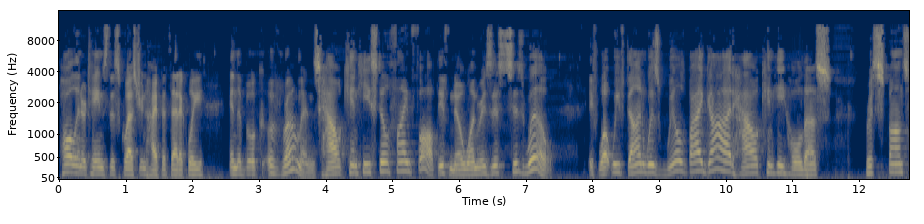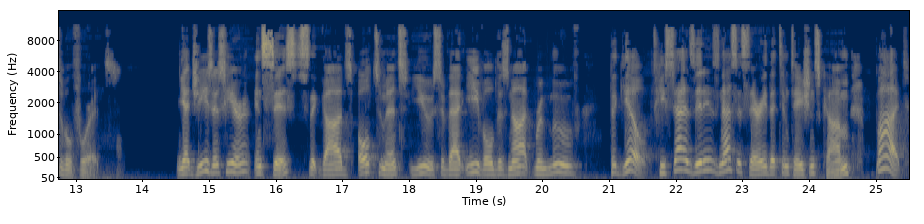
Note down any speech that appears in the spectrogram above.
Paul entertains this question hypothetically in the book of Romans. How can he still find fault if no one resists his will? If what we've done was willed by God, how can he hold us responsible for it? Yet Jesus here insists that God's ultimate use of that evil does not remove the guilt. He says it is necessary that temptations come, but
